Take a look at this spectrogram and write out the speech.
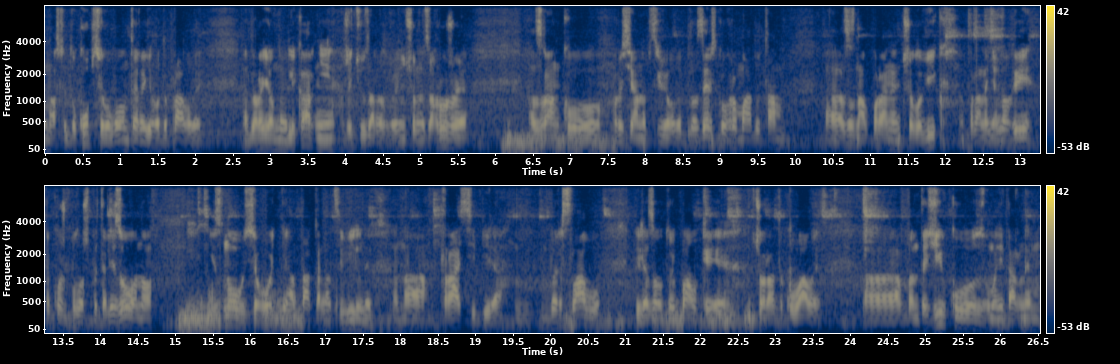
внаслідок обстрілу. Волонтери його доправили до районної лікарні. Життю зараз вже нічого не загрожує. Зранку росіяни обстрілювали Білозерську громаду. Там е, зазнав поранення чоловік, поранення ноги. Також було шпиталізовано. І знову сьогодні атака на цивільних на трасі біля Береславу, біля Золотої Балки. Вчора атакували е, вантажівку з гуманітарним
